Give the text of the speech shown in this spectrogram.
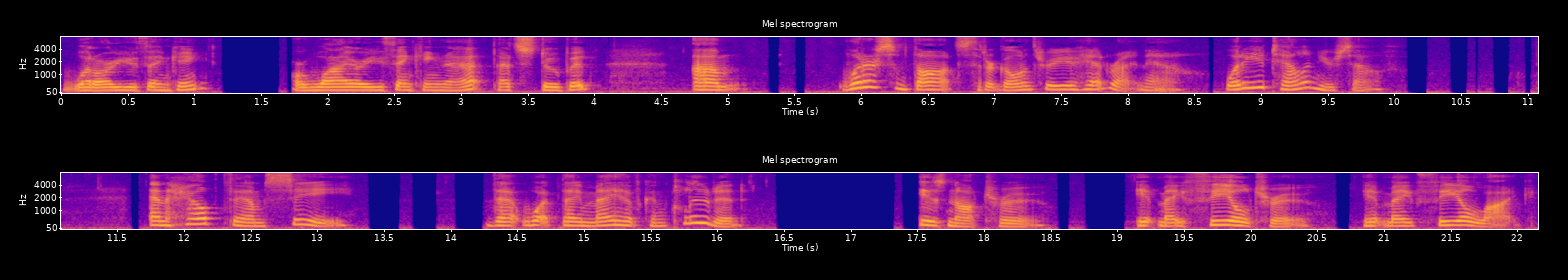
What are you thinking? Or why are you thinking that? That's stupid. Um, what are some thoughts that are going through your head right now? What are you telling yourself? And help them see that what they may have concluded is not true. It may feel true. It may feel like,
